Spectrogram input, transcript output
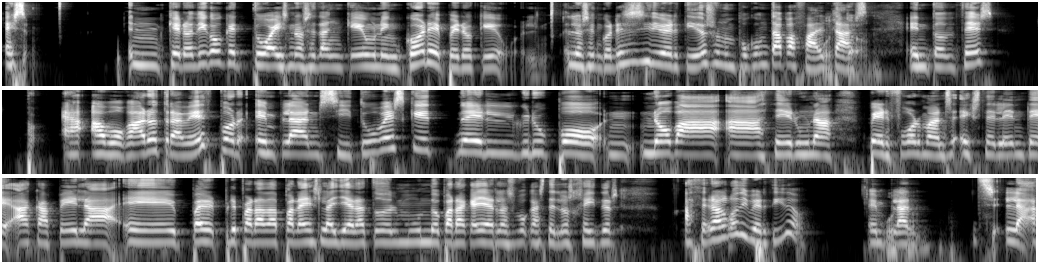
es. mm, Que no digo que Twice no se tanquee un encore, pero que los encores así divertidos son un poco un tapafaltas. Justo. Entonces, abogar otra vez por, en plan, si tú ves que el grupo no va a hacer una performance excelente a capela, eh, pre- preparada para eslayar a todo el mundo, para callar las bocas de los haters, hacer algo divertido. En plan, la,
